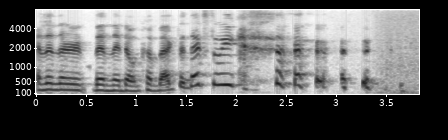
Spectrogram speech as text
And then they're then they don't come back the next week.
